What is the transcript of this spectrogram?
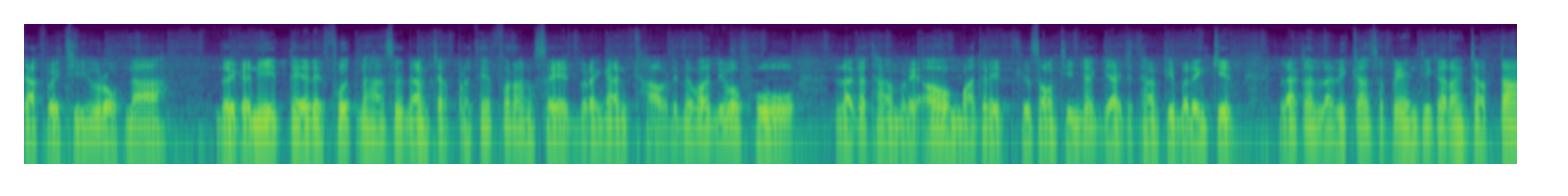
จากเวทียุโรปนะ โดยกันนี้เตเรฟุตนะฮะสื่อดังจากประเทศฝรั่งเศสรายงานข่าวเรียกว่าลิเวอร์พูลและก็ทางเบรอัลมาดริดคือ 2 ทีมยักษ์ใหญ่จากทางพรีเมียร์ลีกอังกฤษและก็ลาลิก้าสเปนที่กำลังจับตา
